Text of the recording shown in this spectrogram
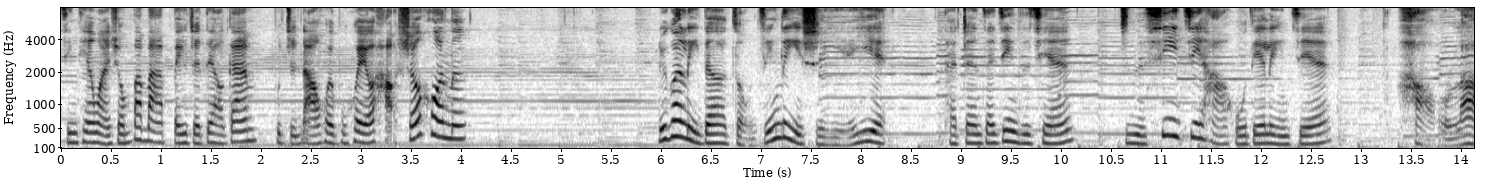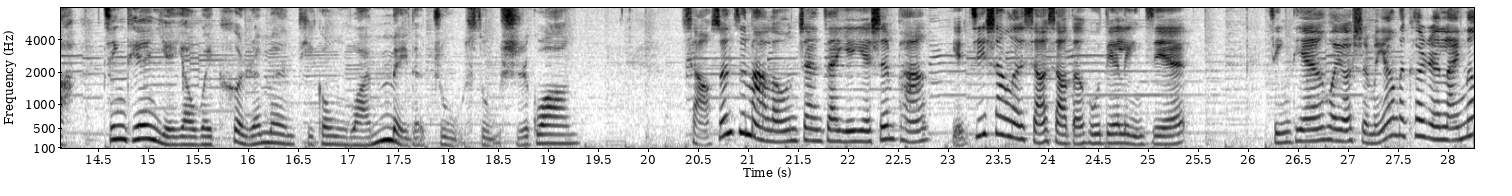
今天浣熊爸爸背着钓竿，不知道会不会有好收获呢？旅馆里的总经理是爷爷，他站在镜子前，仔细系好蝴蝶领结。好了。今天也要为客人们提供完美的住宿时光。小孙子马龙站在爷爷身旁，也系上了小小的蝴蝶领结。今天会有什么样的客人来呢？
